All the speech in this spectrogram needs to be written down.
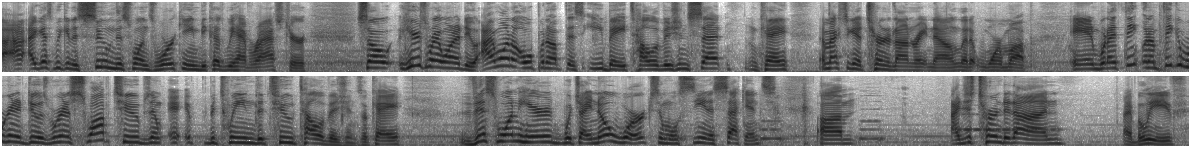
I, I, guess we can assume this one's working because we have raster. So here's what I want to do. I want to open up this eBay television set, okay? I'm actually going to turn it on right now and let it warm up. And what I think, what I'm thinking we're going to do is we're going to swap tubes in, in, between the two televisions, okay? This one here, which I know works, and we'll see in a second. Um, I just turned it on, I believe.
